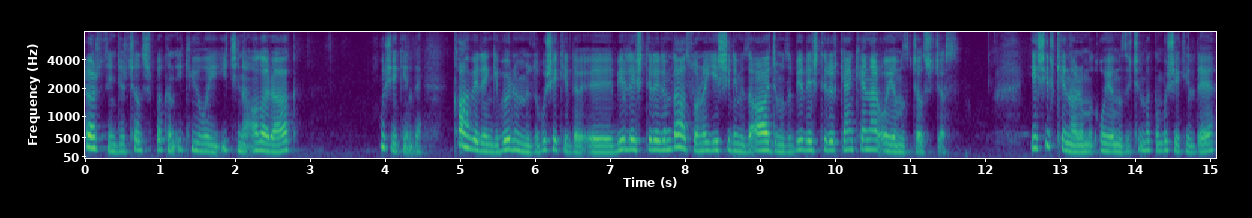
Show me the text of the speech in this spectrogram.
4 zincir çalışıp bakın iki yuvayı içine alarak bu şekilde kahverengi bölümümüzü bu şekilde e, birleştirelim. Daha sonra yeşilimizi ağacımızı birleştirirken kenar oyamızı çalışacağız. Yeşil kenarımız oyamız için bakın bu şekilde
